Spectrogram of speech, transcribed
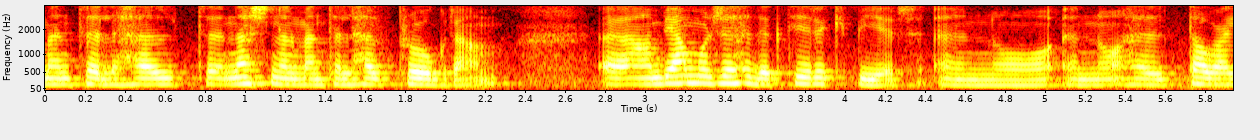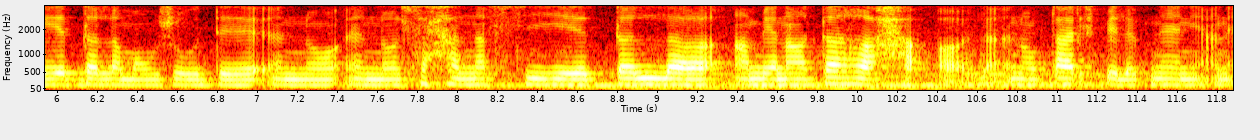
mental health national mental health program عم بيعمل جهد كتير كبير انه إنه هالتوعيه تضلها موجودة انه إنه الصحة النفسية تضلها عم ينعطاها حقها لأنه بتعرف بلبنان يعني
